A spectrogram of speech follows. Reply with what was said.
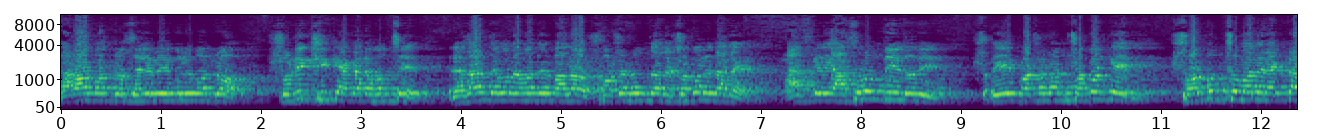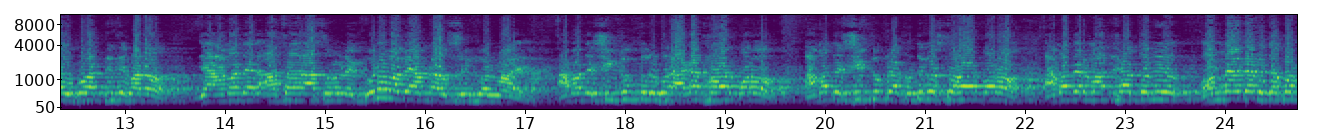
তারাও ভদ্র ছেলে মেয়েগুলো ভদ্র। সঠিক শিক্ষা এখানে হচ্ছে, রেজাল্ট যেমন আমাদের ভালো, প্রশাসন জানে, সকলে জানে। আজকের এই আচরণ দিয়ে যদি এই প্রশাসন সকলকে সর্বোচ্চ মানের একটা উপহার দিতে পারো, যে আমাদের আচার আচরণে কোনোভাবে আমরা উশৃঙ্খল নয়। আমাদের শিক্ষকদের উপর আঘাত হওয়ার পরও, আমাদের শিক্ষকরা ক্ষতিগ্রস্ত হওয়ার পরও, আমাদের মাদ্রাসার জমি অন্যায়ভাবে দখল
